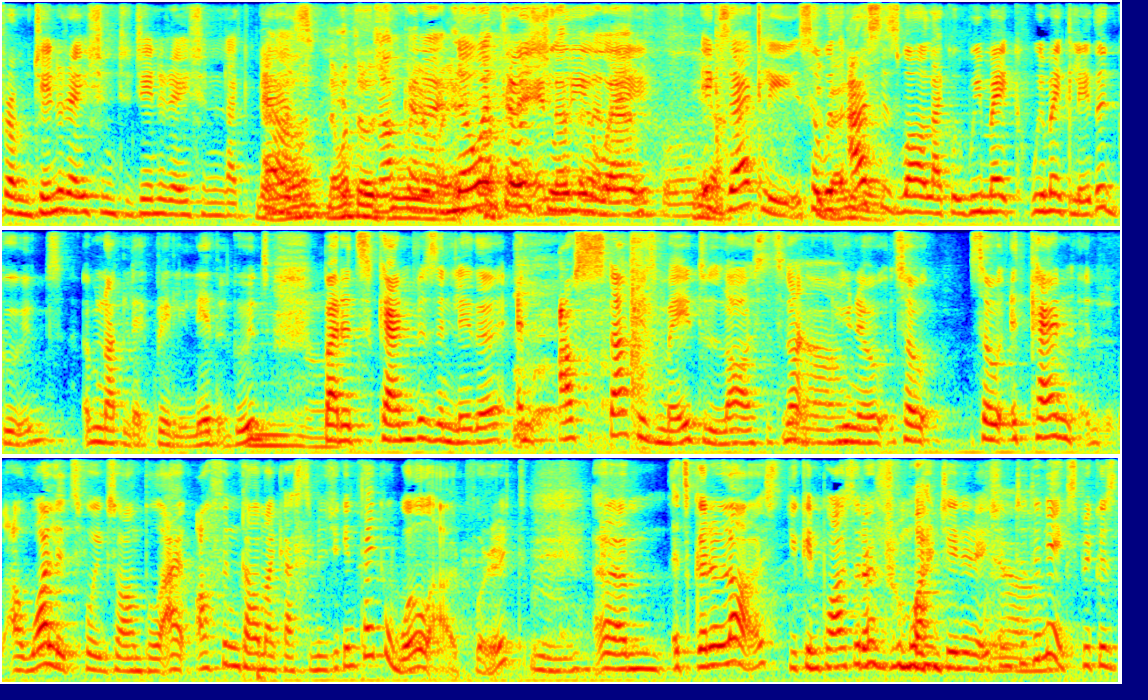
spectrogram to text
from generation to generation, like Yeah, no one, no one throws jewelry gonna- away. no one throws jewelry away. Yeah. exactly so Too with us as well like we make we make leather goods um, not le- really leather goods Mm, but it's canvas and leather and our stuff is made to last it's not Yeah. you know so so it can our wallets for example i often tell my customers you can take a will out for it. Um, it's going to last. You can pass it on from one generation to the next. Because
